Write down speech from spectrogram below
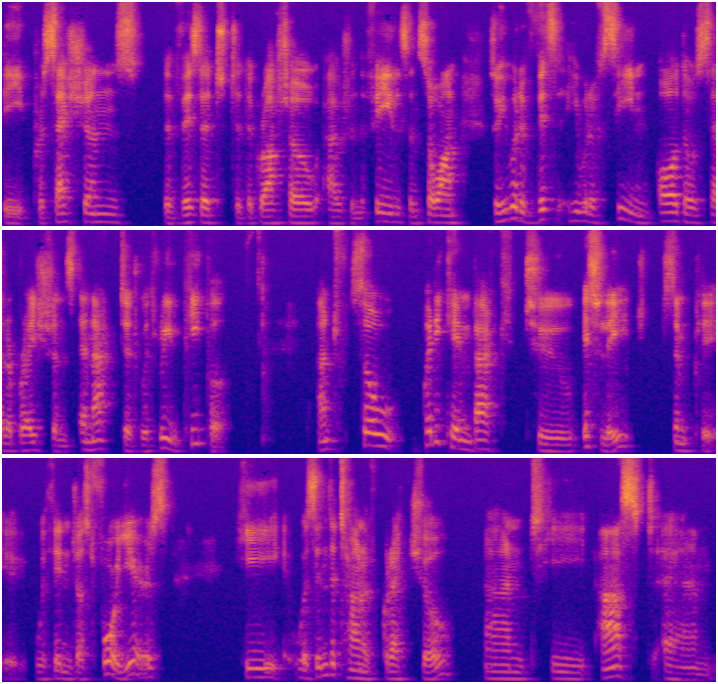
the processions, the visit to the grotto out in the fields and so on. So he would have visit, he would have seen all those celebrations enacted with real people. And so when he came back to Italy, simply within just four years, he was in the town of Greccio and he asked um,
